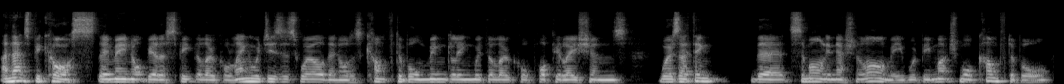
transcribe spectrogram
And that's because they may not be able to speak the local languages as well. They're not as comfortable mingling with the local populations. Whereas I think the Somali National Army would be much more comfortable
